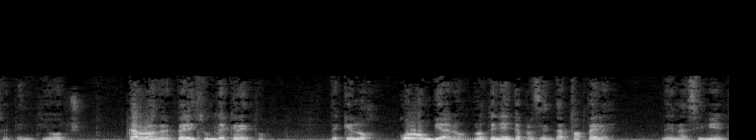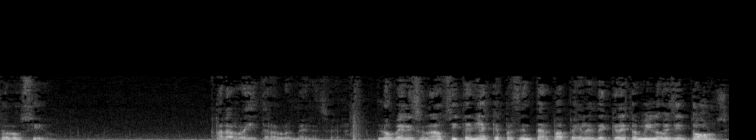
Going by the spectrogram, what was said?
78. Carlos Andrés Pérez hizo un decreto de que los colombianos no tenían que presentar papeles de nacimiento de los hijos para registrarlo en Venezuela. Los venezolanos sí tenían que presentar papeles, decreto 1911.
